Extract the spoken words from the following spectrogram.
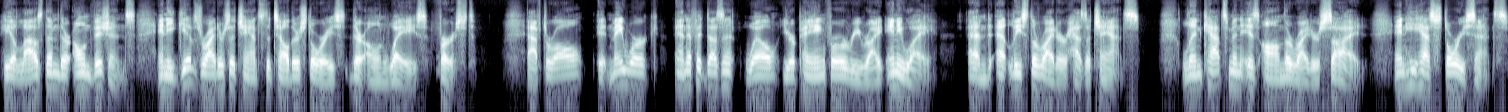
he allows them their own visions, and he gives writers a chance to tell their stories their own ways first. After all, it may work, and if it doesn't, well, you're paying for a rewrite anyway, and at least the writer has a chance. Len Katzman is on the writer's side, and he has story sense,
